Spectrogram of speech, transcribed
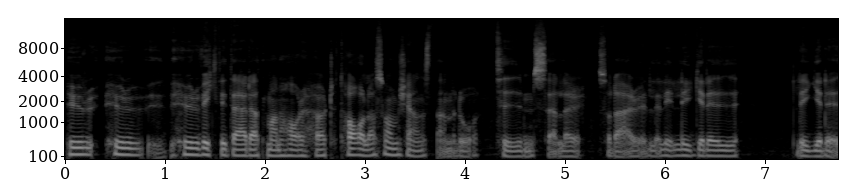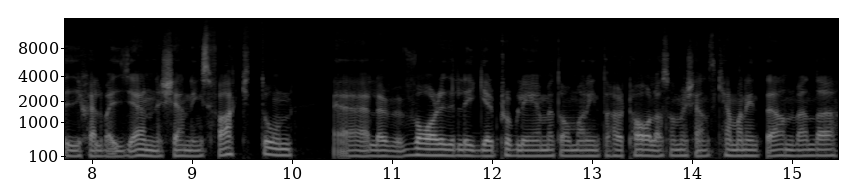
Hur, hur, hur viktigt är det att man har hört talas om tjänsten då, Teams eller sådär? Ligger det i, ligger det i själva igenkänningsfaktorn? Eller var i ligger problemet om man inte hört talas om en tjänst? Kan man inte använda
